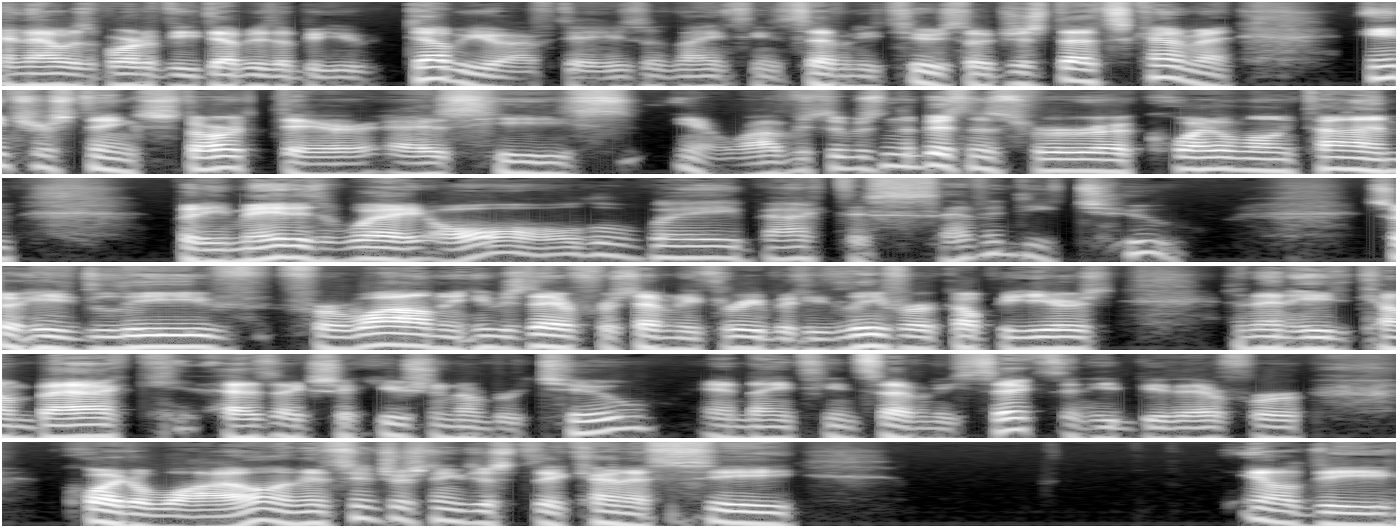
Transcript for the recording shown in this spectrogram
and that was part of the WWF days of 1972. So just that's kind of an interesting start there, as he's you know obviously was in the business for uh, quite a long time, but he made his way all the way back to 72. So he'd leave for a while. I mean, he was there for 73, but he'd leave for a couple years and then he'd come back as execution number two in 1976 and he'd be there for quite a while. And it's interesting just to kind of see, you know, the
